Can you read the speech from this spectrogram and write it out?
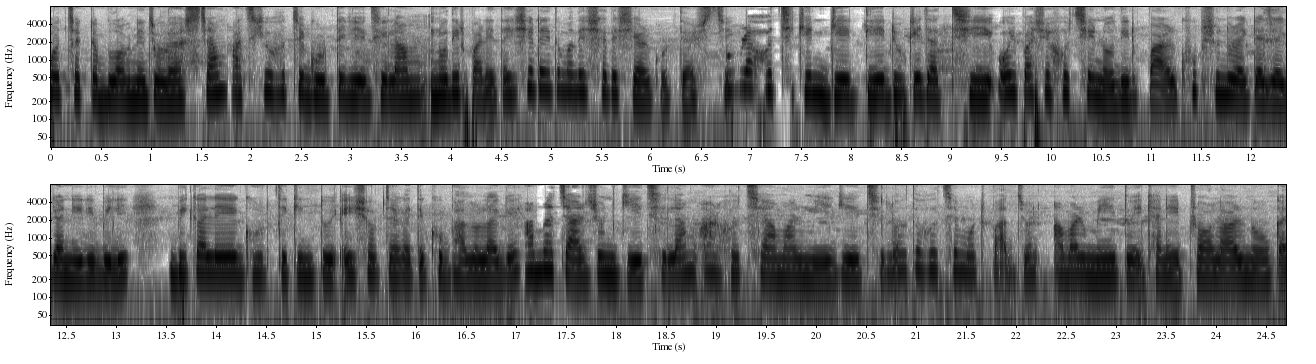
হচ্ছে একটা ব্লগ নিয়ে চলে আসলাম। আজকে হচ্ছে ঘুরতে গিয়েছিলাম নদীর পাড়ে, তাই সেটাই তোমাদের সাথে শেয়ার করতে আসছি। আমরা হচ্ছে কেন গেট দিয়ে ঢুকে যাচ্ছি, ওই পাশে হচ্ছে নদীর পাড়। খুব সুন্দর একটা জায়গা, নিরিবিলি। বিকালে ঘুরতে কিন্তু এই সব জায়গাতে খুব ভালো লাগে। আমরা চারজন গিয়েছিলাম আর হচ্ছে আমার মেয়ে গিয়েছিল। তো হচ্ছে মোট পাঁচজন। আমার মেয়ে তো এখানে ট্রলার নৌকা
